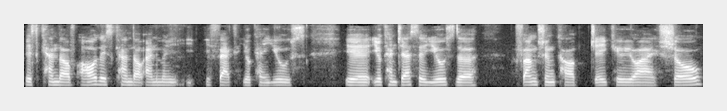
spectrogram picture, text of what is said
this kind of all this kind of anime effect you can use. You can just use the function called jqui show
